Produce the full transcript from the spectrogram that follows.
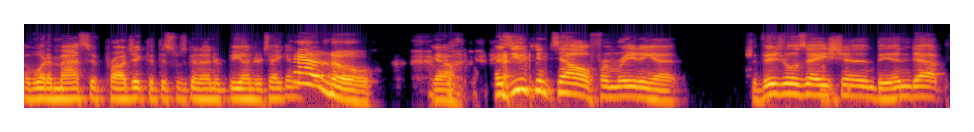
of what a massive project that this was going to be undertaken? Hell no. Yeah, as you can tell from reading it, the visualization, the in depth,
